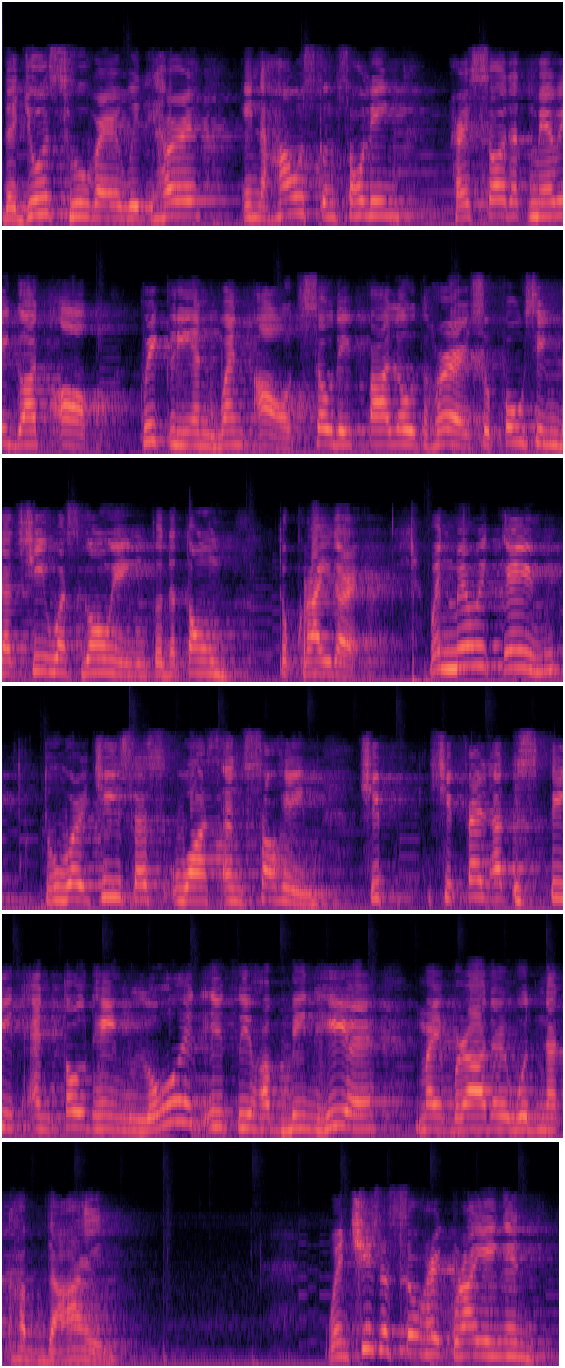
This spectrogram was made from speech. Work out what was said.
The Jews who were with her in the house consoling her saw that Mary got up quickly and went out. So they followed her, supposing that she was going to the tomb to cry there. When Mary came to where Jesus was and saw him, she, she fell at his feet and told him, Lord, if you have been here, my brother would not have died. When Jesus saw her crying and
